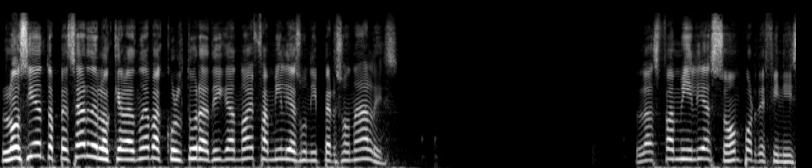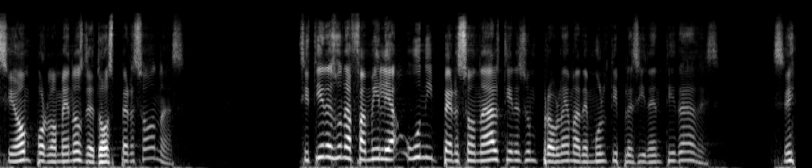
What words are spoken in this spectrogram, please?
Lo siento, a pesar de lo que la nueva cultura diga, no hay familias unipersonales. Las familias son por definición por lo menos de dos personas. Si tienes una familia unipersonal, tienes un problema de múltiples identidades. ¿Sí?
